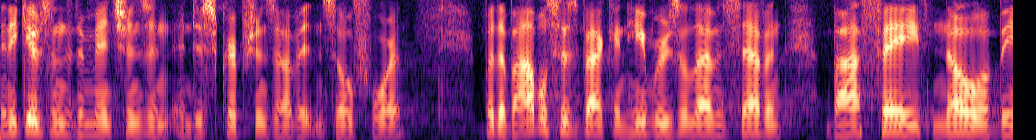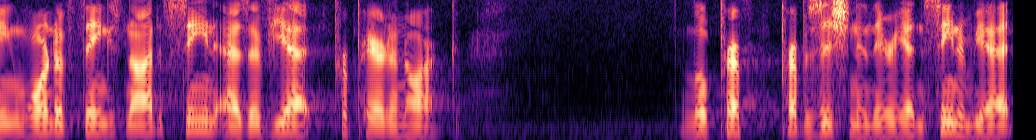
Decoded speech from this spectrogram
And he gives them the dimensions and, and descriptions of it and so forth. But the Bible says back in Hebrews 11 7, by faith, Noah, being warned of things not seen as of yet, prepared an ark. A little preposition in there. He hadn't seen them yet,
